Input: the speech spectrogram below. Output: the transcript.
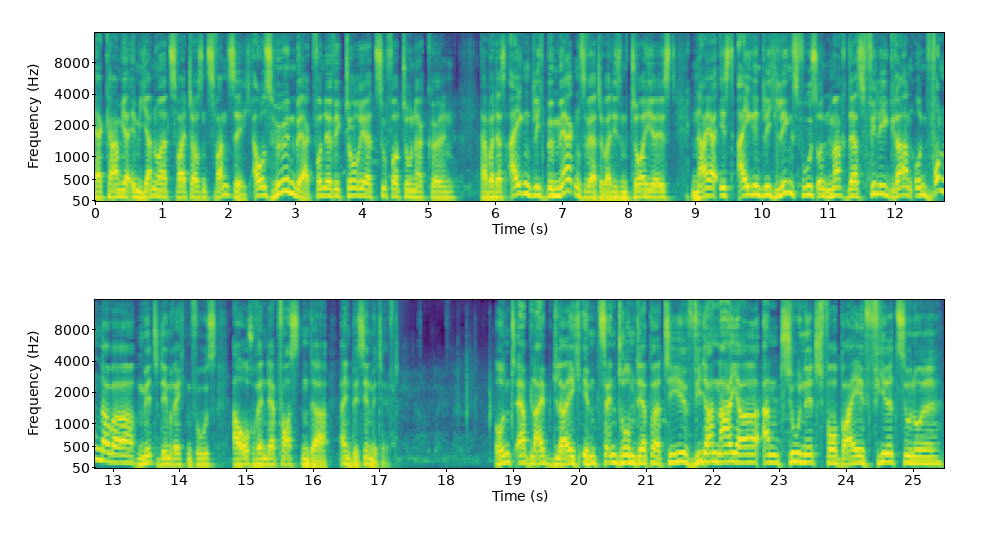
Er kam ja im Januar 2020 aus Höhenberg von der Viktoria zu Fortuna Köln. Aber das eigentlich Bemerkenswerte bei diesem Tor hier ist, Naya ist eigentlich Linksfuß und macht das filigran und wunderbar mit dem rechten Fuß, auch wenn der Pfosten da ein bisschen mithilft. Und er bleibt gleich im Zentrum der Partie. Wieder Naya an Čunic vorbei, 4 zu 0.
